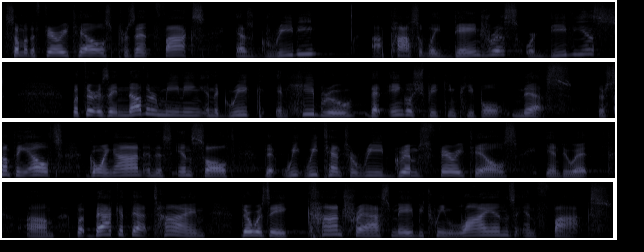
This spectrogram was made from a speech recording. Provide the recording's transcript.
Some of the fairy tales present fox as greedy, uh, possibly dangerous or devious. But there is another meaning in the Greek and Hebrew that English speaking people miss. There's something else going on in this insult that we, we tend to read Grimm's fairy tales into it. Um, but back at that time, there was a contrast made between lions and fox.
